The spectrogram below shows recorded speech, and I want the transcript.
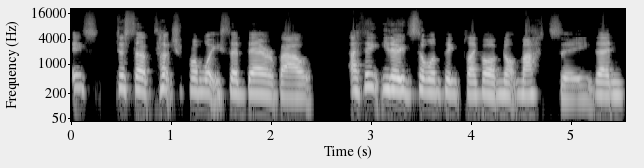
it's just a touch upon what you said there about, I think, you know, someone thinks like, oh, I'm not mathsy. Then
